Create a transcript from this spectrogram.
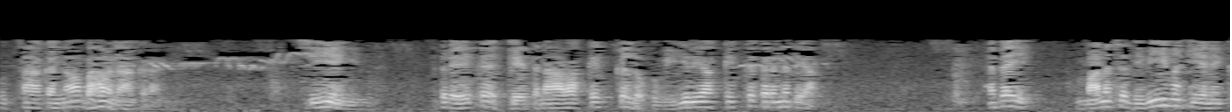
උත්සාහ කරනවා භාවනා කරන්න. සිහියෙන් ඉන්න. ඒතර ඒක චේතනාවක් එක්ක ලොකු වීරියක් එක්ක කරන දෙයක්. හැබැයි මනස දිවීම කියන එක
